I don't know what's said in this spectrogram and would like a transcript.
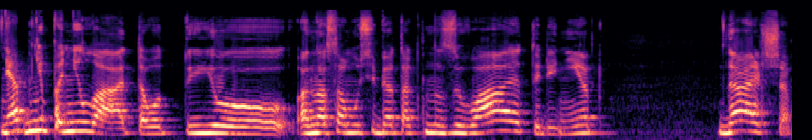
Я бы не поняла, это вот ее, она саму себя так называет или нет. Дальше.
